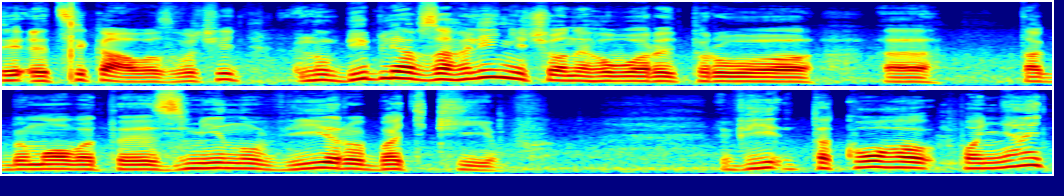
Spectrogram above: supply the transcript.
е, цікаво звучить. Ну, Біблія взагалі нічого не говорить про, так би мовити, зміну віри батьків. Ві... Такого поняття,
